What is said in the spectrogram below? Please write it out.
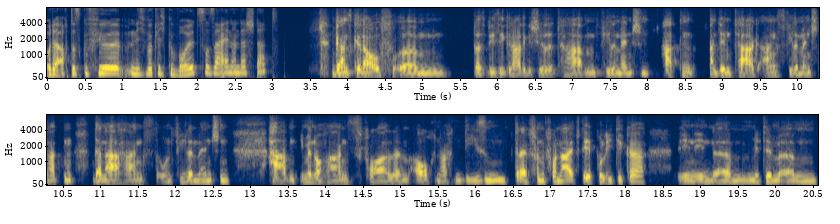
oder auch das Gefühl, nicht wirklich gewollt zu sein in der Stadt? Ganz genau, ähm, das, wie Sie gerade geschildert haben, viele Menschen hatten an dem Tag Angst, viele Menschen hatten danach Angst und viele Menschen haben immer noch Angst, vor allem auch nach diesem Treffen von AfD-Politikern in, in, ähm, mit dem ähm,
